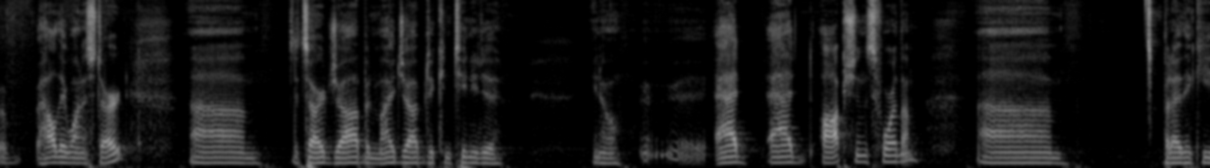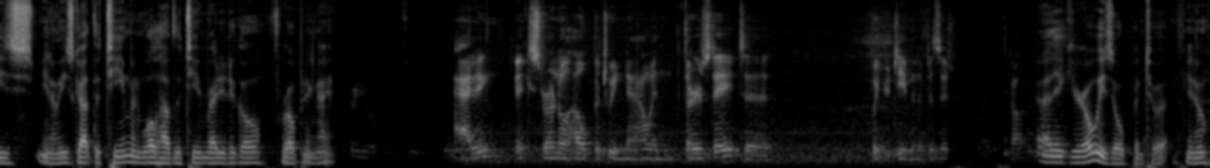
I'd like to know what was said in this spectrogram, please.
of how they want to start. Um, it's our job and my job to continue to you know, add add options for them. Um, but I think he's you know he's got the team, and we'll have the team ready to go for opening night. Adding external help between now and Thursday to put your team in a position? I think you're always open to it. You know,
